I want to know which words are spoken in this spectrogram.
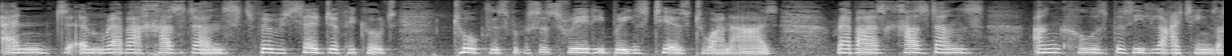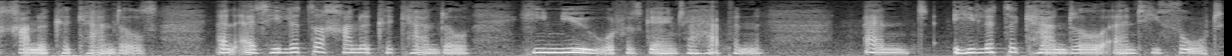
and um, Rabbi Chazdan's it's very so difficult to talk this because this really brings tears to one's eyes. Rabbi Chazdan's uncle was busy lighting the Hanukkah candles, and as he lit the Hanukkah candle, he knew what was going to happen, and he lit the candle and he thought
